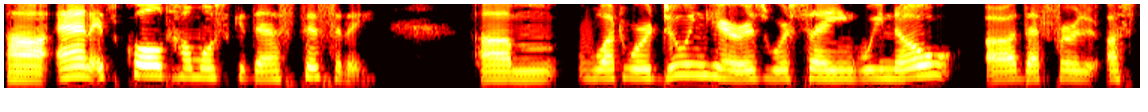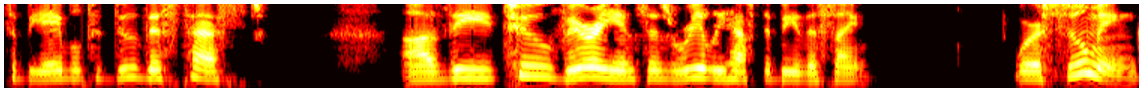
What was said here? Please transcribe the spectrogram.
Uh, and it's called homoscedasticity. um, what we're doing here is we're saying we know uh, that for us to be able to do this test, uh, the two variances really have to be the same. We're assuming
